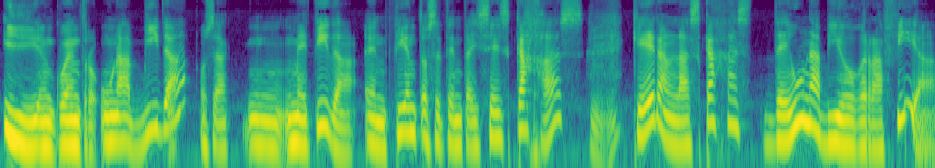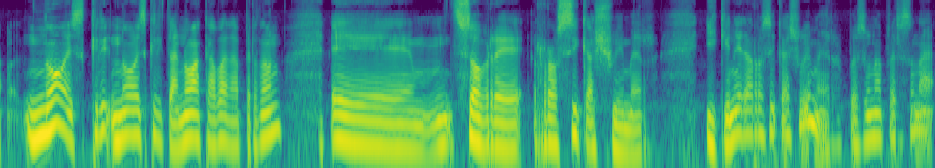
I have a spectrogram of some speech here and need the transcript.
y encuentro una vida, o sea, mm, metida en 176 cajas, que eran las cajas de una biografía no, no escrita, no acabada, perdón, eh, sobre Rosika Schwimmer. ¿Y quién era Rosika Schwimmer? Pues una persona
